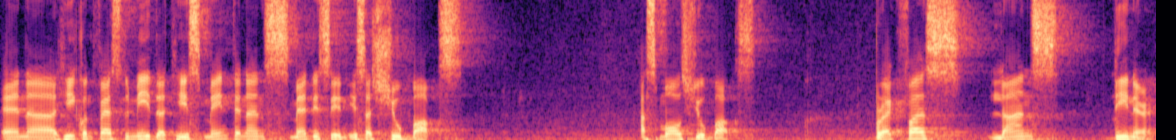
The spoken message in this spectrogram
and uh, he confessed to me that his maintenance medicine is a shoe box, a small shoe box. Breakfast, lunch, dinner.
